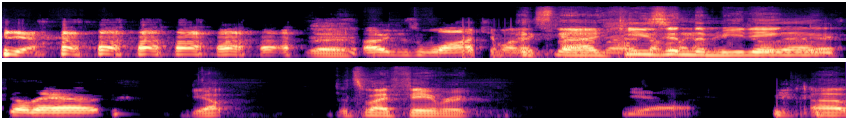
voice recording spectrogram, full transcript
yeah, I would just watch him on the It's the- camera. he's I'm in the like, "He's still meeting." there, he's still there. Yep, that's my favorite. Yeah. Uh,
